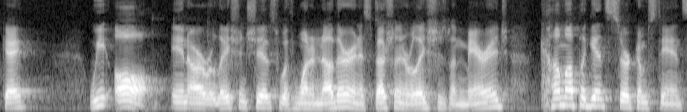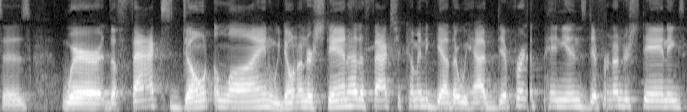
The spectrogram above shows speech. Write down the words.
okay? We all, in our relationships with one another, and especially in relationships with marriage, come up against circumstances where the facts don't align. We don't understand how the facts are coming together. We have different opinions, different understandings.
